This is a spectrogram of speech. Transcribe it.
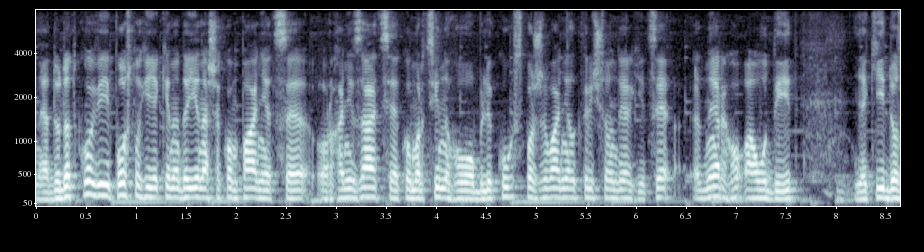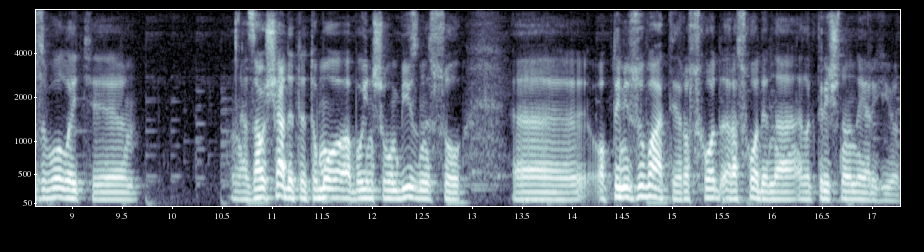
Е, Додаткові послуги, які надає наша компанія, це організація комерційного обліку споживання електричної енергії, це енергоаудит, який дозволить заощадити тому або іншому бізнесу, е, оптимізувати розход, розходи на електричну енергію.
